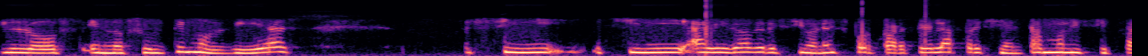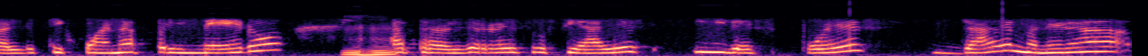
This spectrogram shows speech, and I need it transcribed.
los en los últimos días sí, sí ha habido agresiones por parte de la presidenta municipal de Tijuana, primero a través de redes sociales y después ya de manera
